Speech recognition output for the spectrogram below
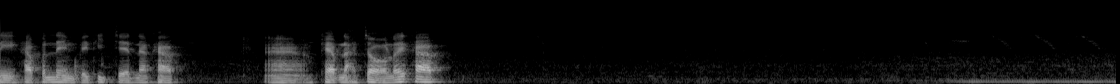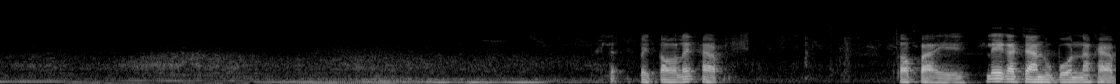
นี่ครับเพิ่นเน้นไปที่เจ็ดนะครับอ่าแคปหน้าจอเลยครับ ไปต่อเลยครับ ต่อไปเลขอาจารย์อุบลนะครับ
